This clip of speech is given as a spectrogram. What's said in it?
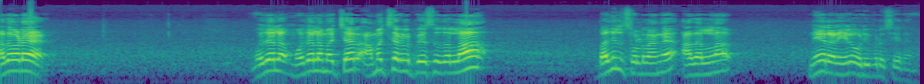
அதோட முதல முதலமைச்சர் அமைச்சர்கள் பேசுவதெல்லாம் பதில் சொல்கிறாங்க அதெல்லாம் நேரலையில் ஒளிபரப்பு செய்கிறாங்க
